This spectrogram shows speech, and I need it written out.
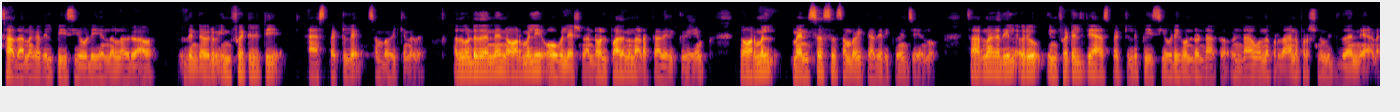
സാധാരണഗതിയിൽ പി സി ഒ ഡി എന്നുള്ള ഒരു ഇതിന്റെ ഒരു ഇൻഫെർട്ടിലിറ്റി ആസ്പെക്റ്റിൽ സംഭവിക്കുന്നത്. അതുകൊണ്ട് തന്നെ നോർമലി ഓവുലേഷൻ അണ്ടോൽപാദനം നടക്കാതിരിക്കുകയും നോർമൽ മെൻസസ് സംഭവിക്കാതിരിക്കുകയും ചെയ്യുന്നു. സാധാരണഗതിയിൽ ഒരു ഇൻഫെർട്ടിലിറ്റി ആസ്പെക്റ്റിൽ പി സി ഒ ഡി കൊണ്ടുണ്ടാക്ക ഉണ്ടാകുന്ന പ്രധാന പ്രശ്നം ഇതുതന്നെയാണ്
